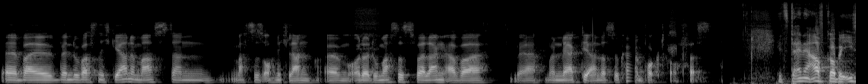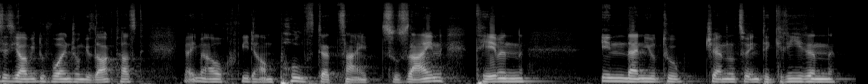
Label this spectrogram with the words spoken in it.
Äh, weil wenn du was nicht gerne machst, dann machst du es auch nicht lang. Ähm, oder du machst es zwar lang, aber ja, man merkt dir an, dass du keinen Bock drauf hast. Jetzt deine Aufgabe ist es ja, wie du vorhin schon gesagt hast, ja immer auch wieder am Puls der Zeit zu sein, Themen in dein YouTube-Channel zu integrieren,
